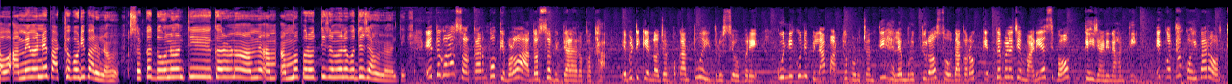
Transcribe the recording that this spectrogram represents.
ଆଉ ଆମେମାନେ ପାଠ ପଢ଼ି ପାରୁନାହୁଁ ସରକାର ଦେଉନାହାନ୍ତି କାରଣ ଆମେ ଆମ ପ୍ରତି ସେମାନେ ବୋଧେ ଚାହୁଁନାହାନ୍ତି ଏ ତ ଗଲା ସରକାରଙ୍କ କେବଳ ଆଦର୍ଶ ବିଦ୍ୟାଳୟର କଥା ଏବେ ଟିକେ ନଜର ପକାନ୍ତୁ ଏହି ଦୃଶ୍ୟ ଉପରେ କୁନି କୁନି ପିଲା ପାଠ ପଢ଼ୁଛନ୍ତି ହେଲେ ମୃତ୍ୟୁର ସୌଦାଗର କେତେବେଳେ ଯେ ମାଡ଼ି ଆସିବ କେହି ଜାଣିନାହାନ୍ତି ଏ କଥା କହିବାର ଅର୍ଥ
